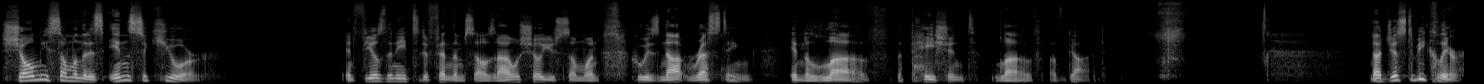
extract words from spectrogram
Show me someone that is insecure and feels the need to defend themselves, and I will show you someone who is not resting in the love, the patient love of God. Now, just to be clear,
